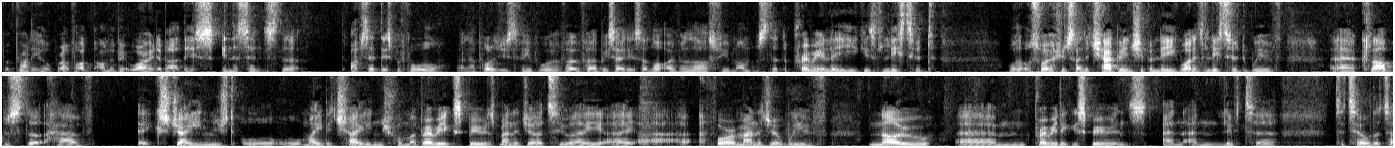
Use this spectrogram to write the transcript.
But bloody hell, bruv, I'm, I'm a bit worried about this in the sense that I've said this before, and apologies to people who have, have heard me say this a lot over the last few months, that the Premier League is littered, or, or sorry, I should say the Championship and League One is littered with uh, clubs that have exchanged or, or made a change from a very experienced manager to a, a, a, foreign manager with no um, Premier League experience and, and live to to tell the t-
